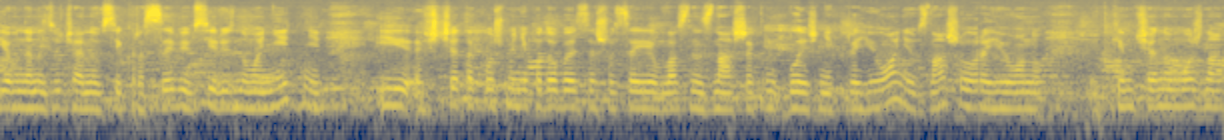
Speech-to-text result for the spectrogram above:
є, вони надзвичайно всі красиві, всі різноманітні. І ще також мені подобається, що це є власне з наших ближніх регіонів, з нашого регіону. І таким чином можна.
